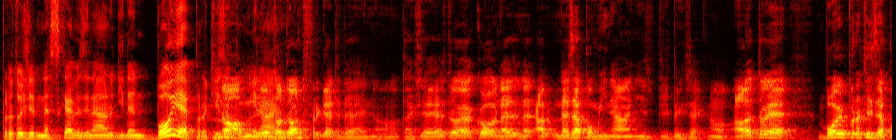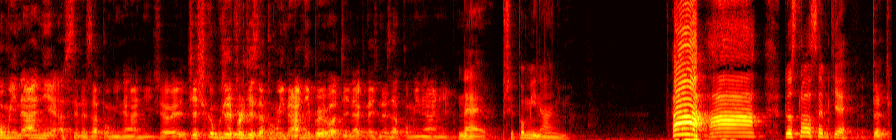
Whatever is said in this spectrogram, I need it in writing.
protože dneska je Mezinárodní den boje proti no, zapomínání. je to Don't Forget Day, no, takže je to jako ne, ne, nezapomínání, spíš bych řekl, no. Ale to je, boj proti zapomínání je asi nezapomínání, že Těžko může proti zapomínání bojovat jinak než nezapomínáním. Ne, připomínáním. Ha, ha, dostal jsem tě. Teď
